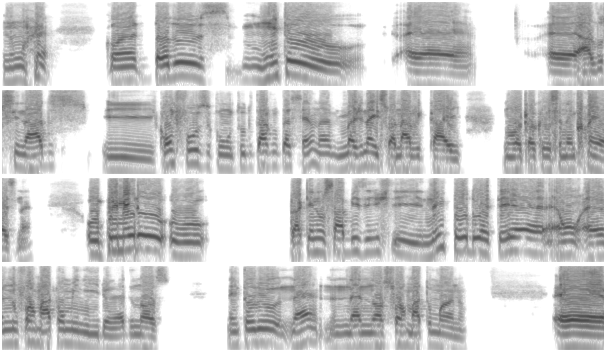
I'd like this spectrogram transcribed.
Num, todos muito é, é, alucinados e confusos com tudo que está acontecendo, né? Imagina isso, a nave cai num local que você nem conhece, né? O primeiro, o, para quem não sabe, existe nem todo ET é, é, um, é no formato hominídeo, né, do nosso. Nem todo, né, né no nosso formato humano. É,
